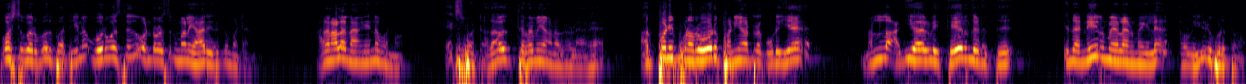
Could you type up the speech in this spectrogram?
போஸ்ட்டுக்கு வரும்போது பார்த்தீங்கன்னா ஒரு வருஷத்துக்கு ஒன்றரை வருஷத்துக்கு மேலே யாரும் இருக்க மாட்டாங்க. அதனால் நாங்கள் என்ன பண்ணோம்? எக்ஸ்பர்ட் அதாவது திறமையானவர்களாக அர்ப்பணிப்புணர்வோடு பணியாற்றக்கூடிய நல்ல அதிகாரிகளை தேர்ந்தெடுத்து இந்த நீர் மேலாண்மையில் அவர்களை ஈடுபடுத்தணும்.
